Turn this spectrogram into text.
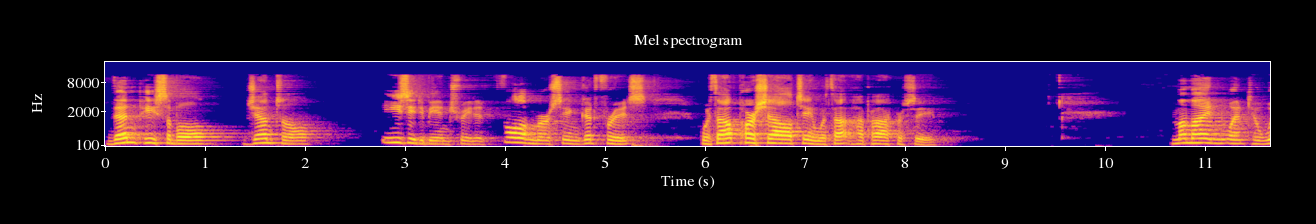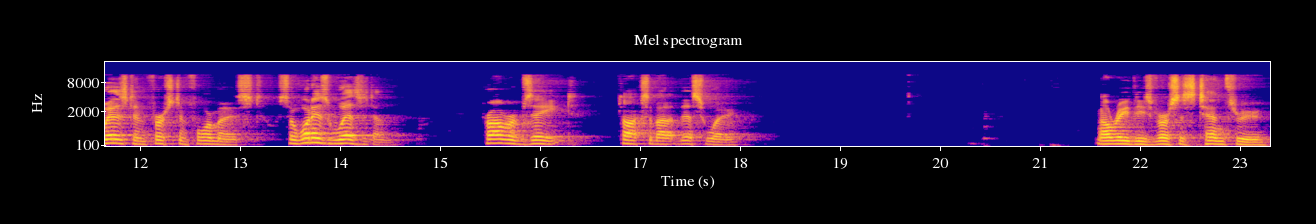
then peaceable, gentle, easy to be entreated, full of mercy and good fruits, without partiality and without hypocrisy. My mind went to wisdom first and foremost. So, what is wisdom? Proverbs 8 talks about it this way. I'll read these verses 10 through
